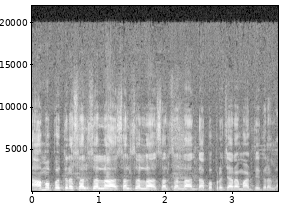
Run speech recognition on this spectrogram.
ನಾಮಪತ್ರ ಸಲ್ಲಿಸಲ್ಲ ಸಲ್ಲಿಸಲ್ಲ ಸಲ್ಲಿಸಲ್ಲ ಅಂತ ಅಪಪ್ರಚಾರ ಮಾಡ್ತಿದ್ರಲ್ಲ,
